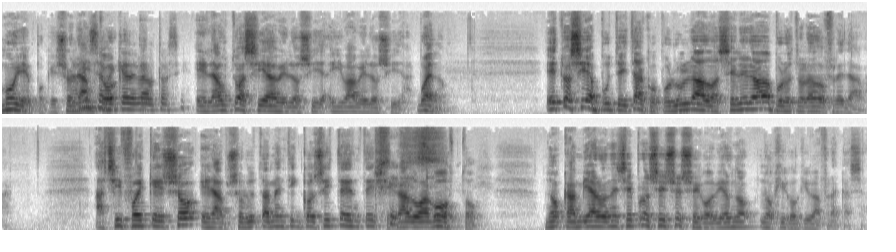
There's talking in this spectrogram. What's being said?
Muy bien, porque yo el auto, el auto, así. el auto hacía velocidad, iba a velocidad. Bueno, esto hacía punta y taco, por un lado aceleraba, por otro lado frenaba. Así fue que eso era absolutamente inconsistente, llegado a agosto no cambiaron ese proceso, ese gobierno lógico que iba a fracasar.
